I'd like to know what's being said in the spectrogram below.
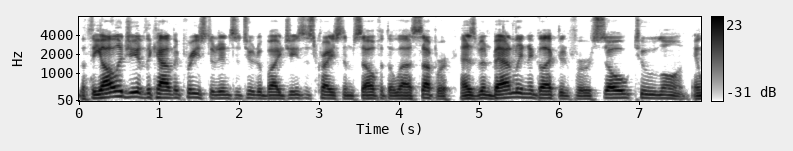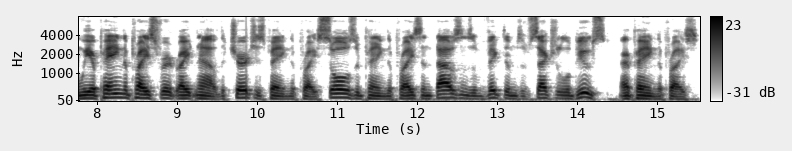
The theology of the Catholic priesthood instituted by Jesus Christ himself at the Last Supper has been badly neglected for so too long and we are paying the price for it right now. The church is paying the price, souls are paying the price, and thousands of victims of sexual abuse are paying the price.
